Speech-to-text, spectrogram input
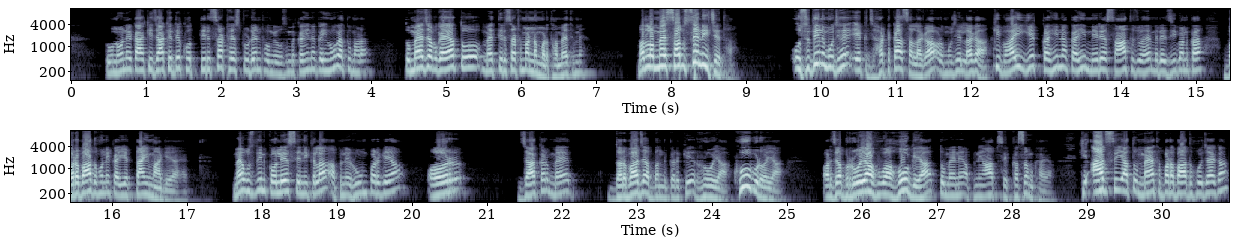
तो उन्होंने कहा कि जाके देखो तिरसठ स्टूडेंट होंगे, उसमें कहीं ना कहीं होगा तुम्हारा। तो मैं जब गया तो मैं तिरसठवा नंबर था मैथ में। मतलब मैं सबसे नीचे था। उस दिन मुझे एक झटका सा लगा और मुझे लगा कि भाई ये कहीं ना कहीं मेरे साथ जो है, मेरे जीवन का बर्बाद होने का ये टाइम आ गया है। मैं उस दिन कॉलेज से निकला, अपने रूम पर गया और जाकर मैं दरवाज़ा बंद करके रोया, खूब रोया। और जब रोया हुआ हो गया तो मैंने अपने आप से कसम खाया। कि आज से या तो मैथ बर्बाद हो जाएगा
